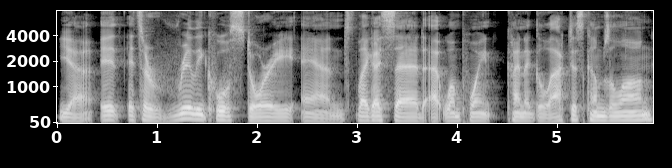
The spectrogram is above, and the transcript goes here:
Yeah, it, it's a really cool story. And like I said, at one point, kind of Galactus comes along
